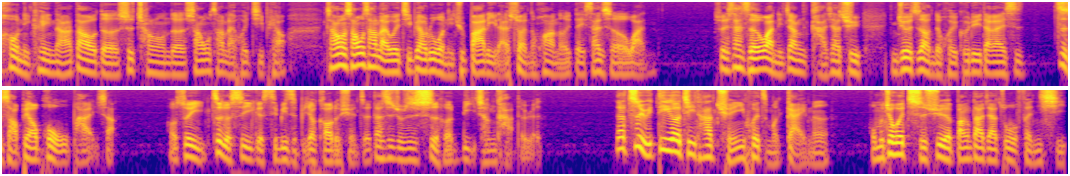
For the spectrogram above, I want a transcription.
后你可以拿到的是长荣的商务舱来回机票，长荣商务舱来回机票，如果你去巴黎来算的话呢，得三十二万，所以三十二万你这样卡下去，你就会知道你的回馈率大概是至少不要破五趴以上。好，所以这个是一个 CP 值比较高的选择，但是就是适合里程卡的人。那至于第二季它权益会怎么改呢？我们就会持续的帮大家做分析。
